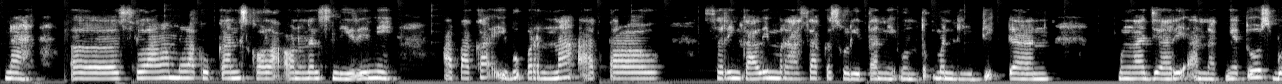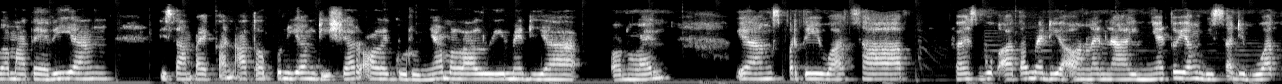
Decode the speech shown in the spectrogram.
Nah, eh, selama melakukan sekolah online sendiri nih, apakah ibu pernah atau sering kali merasa kesulitan nih untuk mendidik dan mengajari anaknya tuh sebuah materi yang disampaikan ataupun yang di-share oleh gurunya melalui media online yang seperti WhatsApp, Facebook atau media online lainnya itu yang bisa dibuat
